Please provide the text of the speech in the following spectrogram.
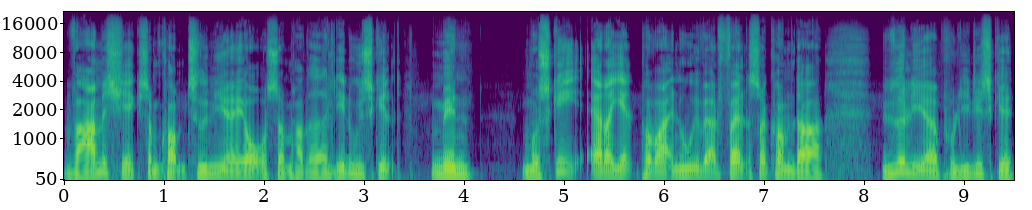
varmesjek, som kom tidligere i år, som har været lidt udskilt, men måske er der hjælp på vej nu. I hvert fald så kom der yderligere politiske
